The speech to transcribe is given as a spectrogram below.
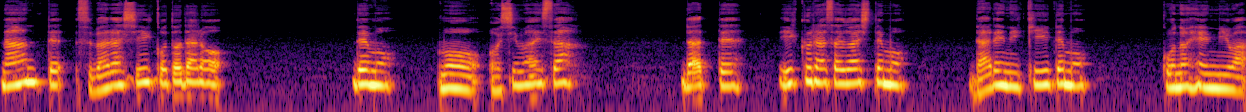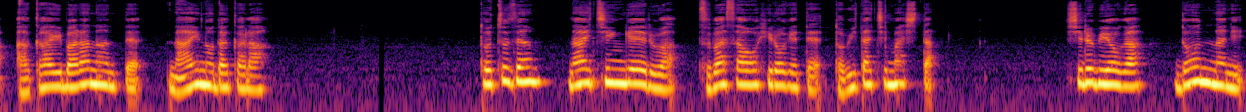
なんて素晴らしいことだろう。でももうおしまいさ。だっていくら探しても誰に聞いてもこの辺には赤いバラなんてないのだから。突然ナイチンゲールは翼を広げて飛び立ちました。シルビオがどんなに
